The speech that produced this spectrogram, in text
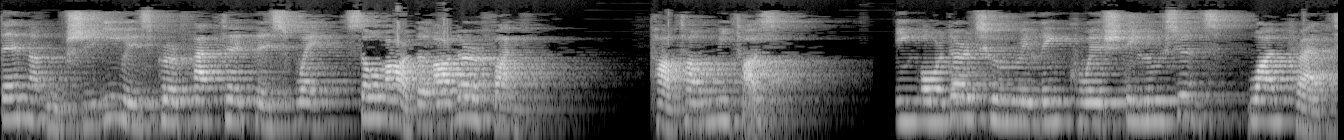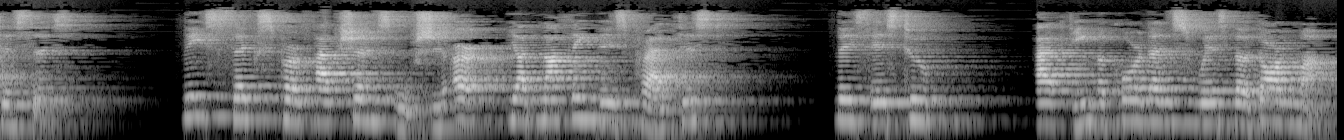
Dana 51 is perfected this way, so are the other five. Paramitas. In order to relinquish illusions, one practices these six perfections 五十二, yet nothing is practiced. This is to act in accordance with the Dharma.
